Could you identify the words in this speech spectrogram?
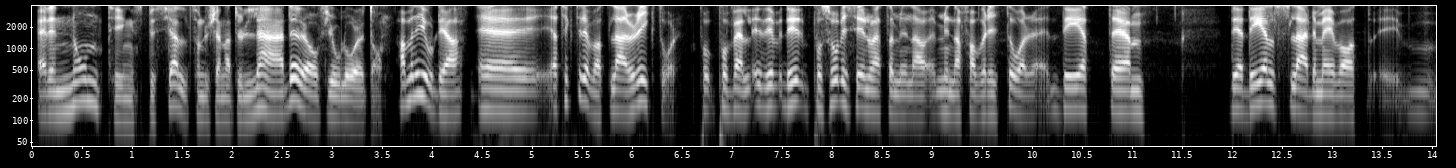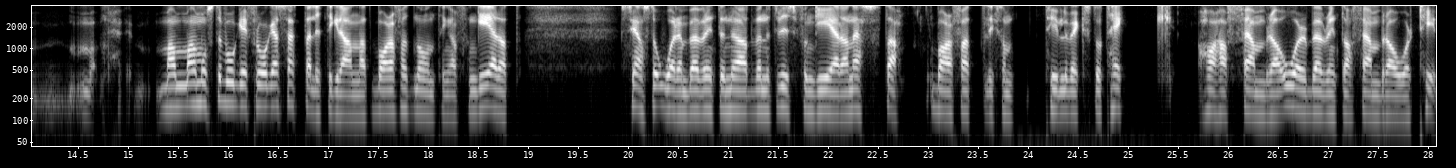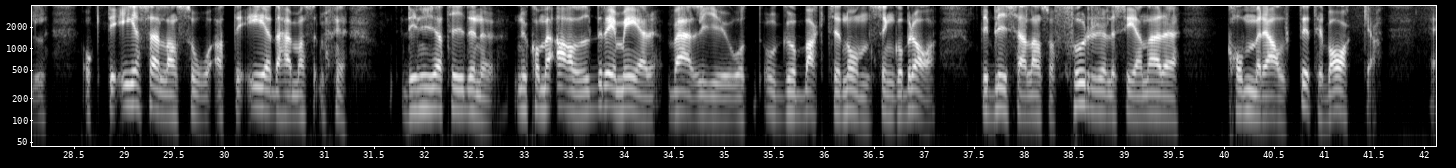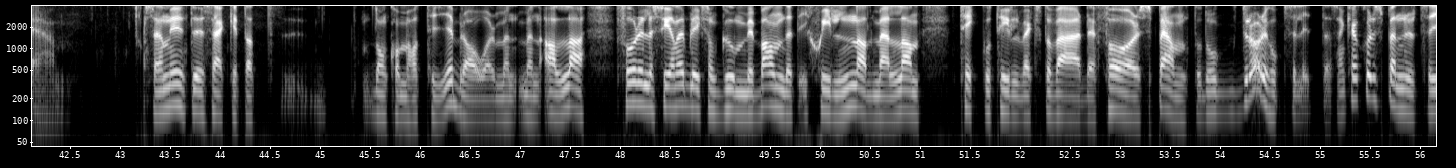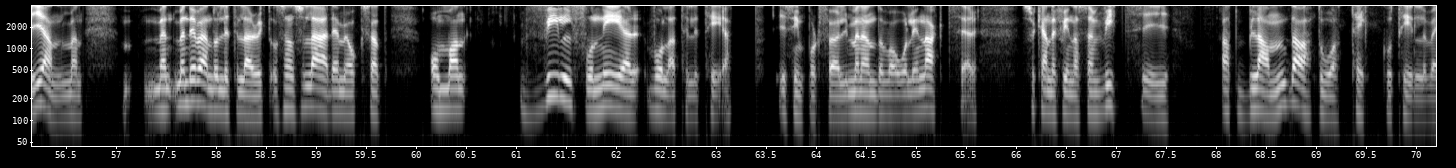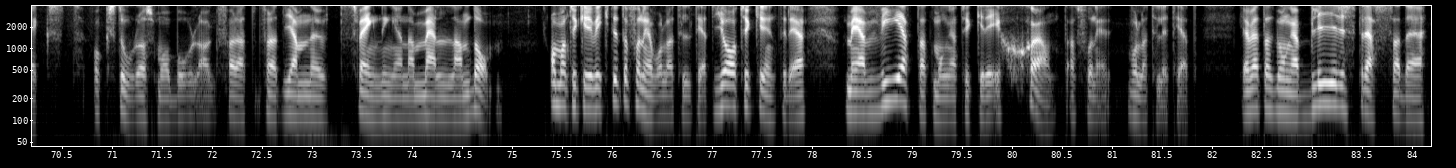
Är det någonting speciellt som du känner att du lärde dig av fjolåret då? Ja men det gjorde jag. Eh, jag tyckte det var ett lärorikt år. På, på, väl, det, det, på så vis är det nog ett av mina, mina favoritår. Det, eh, det jag dels lärde mig var att eh, man, man måste våga ifrågasätta lite grann att bara för att någonting har fungerat senaste åren behöver inte nödvändigtvis fungera nästa. Bara för att liksom tillväxt och tech har haft fem bra år behöver inte ha fem bra år till. Och det är sällan så att det är det här man det är nya tider nu. Nu kommer aldrig mer value och, och gubbaktier någonsin gå bra. Det blir sällan så. Förr eller senare kommer det alltid tillbaka. Eh, sen är det inte säkert att de kommer ha tio bra år men, men alla, förr eller senare blir liksom gummibandet i skillnad mellan tech och tillväxt och värde för spänt och då drar det ihop sig lite. Sen kanske det spänner ut sig igen men, men, men det var ändå lite lärorikt och sen så lärde jag mig också att om man vill få ner volatilitet i sin portfölj men ändå vara all in aktier så kan det finnas en vits i att blanda då tech och tillväxt och stora och små bolag för att, för att jämna ut svängningarna mellan dem. Om man tycker det är viktigt att få ner volatilitet. Jag tycker inte det, men jag vet att många tycker det är skönt att få ner volatilitet. Jag vet att många blir stressade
